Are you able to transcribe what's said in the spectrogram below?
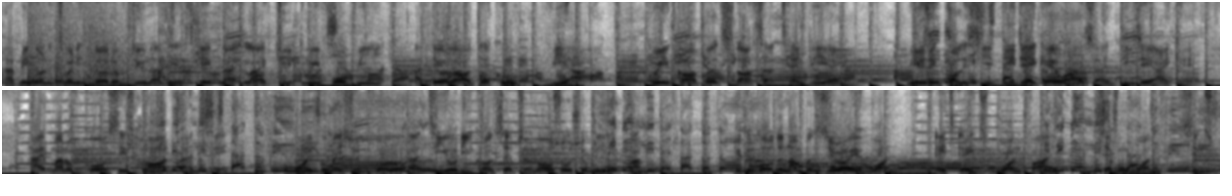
happening on the 23rd of June at the Escape Nightlife 234B at Adeola Odeku VI. Green carpet starts at 10 pm. Music policy DJ KYs and DJ IK. Hype man, of course, is Hard Bante. Eh? For more information, follow at TOD Concepts on all social media platforms. You can call the number 081 8815 7161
